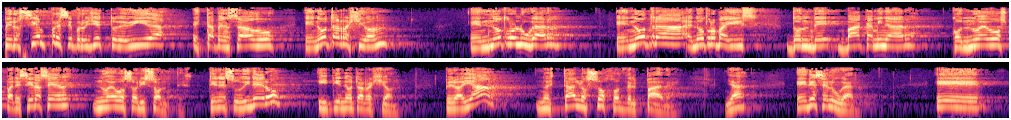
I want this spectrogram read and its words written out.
pero siempre ese proyecto de vida está pensado en otra región, en otro lugar, en otra, en otro país, donde va a caminar con nuevos, pareciera ser, nuevos horizontes. Tiene su dinero y tiene otra región. Pero allá no están los ojos del Padre, ¿ya? En ese lugar. Eh,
